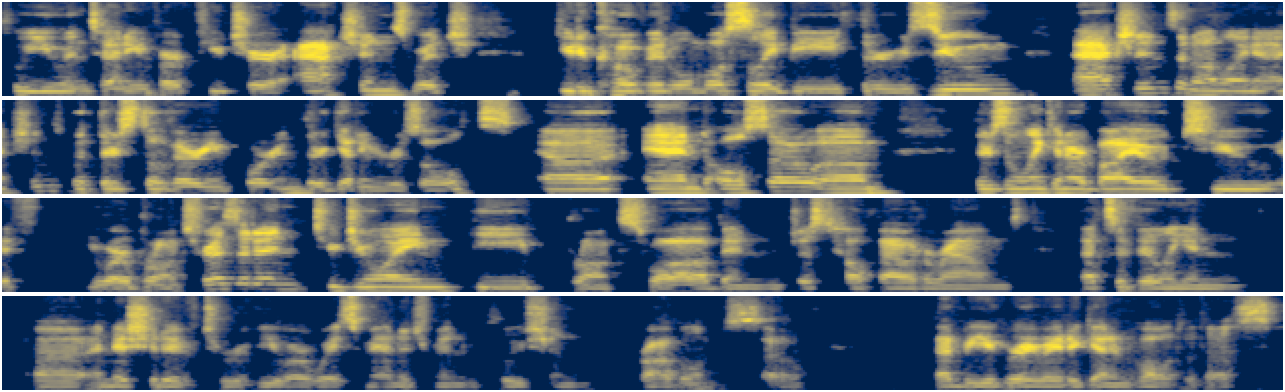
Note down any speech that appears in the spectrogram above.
clue you into any of our future actions, which due to COVID will mostly be through Zoom actions and online actions, but they're still very important. They're getting results. Uh, and also, um, there's a link in our bio to if you are a Bronx resident to join the Bronx Swab and just help out around that civilian uh, initiative to review our waste management and pollution problems. So that'd be a great way to get involved with us.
